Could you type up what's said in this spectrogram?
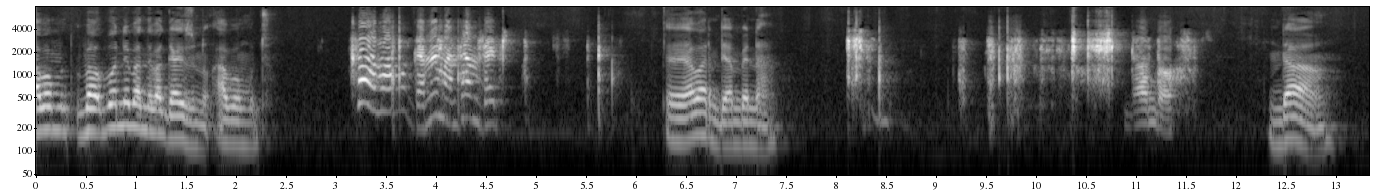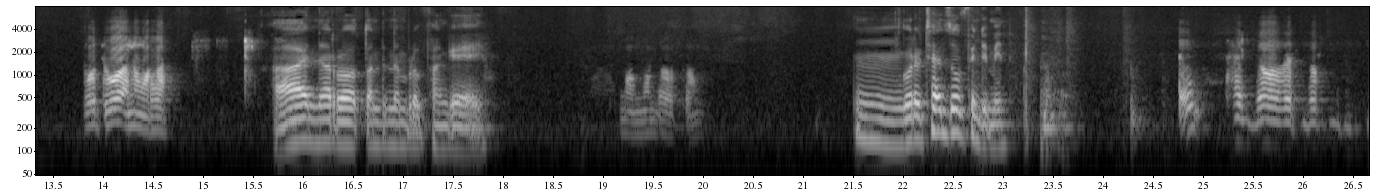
ava muthu vone vane va gai zvino ava muthu kava mugame mandambe e eh, ava ri ndiambe na ndando nda votiwanura hayi ne roto ndinembulo pfangeyo mm, ngori thaidzo upfi ndi mini eh, được cái cái cái này này chơi một một con con à vô nó công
